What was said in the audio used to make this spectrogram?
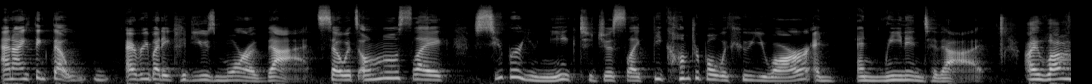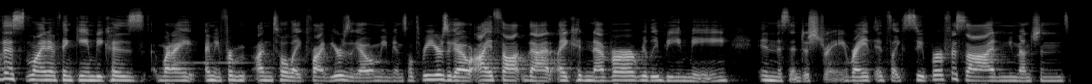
and I think that everybody could use more of that. So it's almost like super unique to just like be comfortable with who you are and and lean into that. I love this line of thinking because when I, I mean, from until like five years ago, maybe until three years ago, I thought that I could never really be me in this industry, right? It's like super facade. And you mentioned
